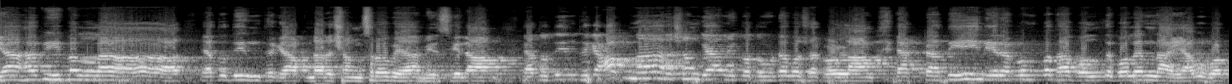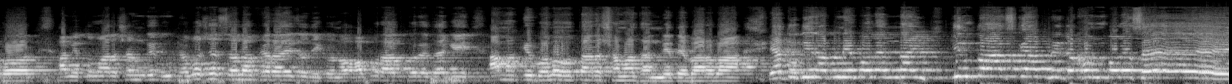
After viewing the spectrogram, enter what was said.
ইয়া হাবিবাল্লাহ, এতদিন থেকে আপনার সংস্রবে আমি ছিলাম। এতদিন থেকে আপনার সঙ্গে আমি কত উঠা বসা করলাম। একটা দিন এরকম কথা বলতে বলেন নাই আবু বকর। আমি তোমার সঙ্গে উঠা বসা চলাফেরায় যদি কোনো অপরাধ করে থাকি আমাকে বলো, তার সমাধান নিতে পারবা। এতদিন আপনি বলেন নাই, কিন্তু আজকে আপনি যখন বলেছেন,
